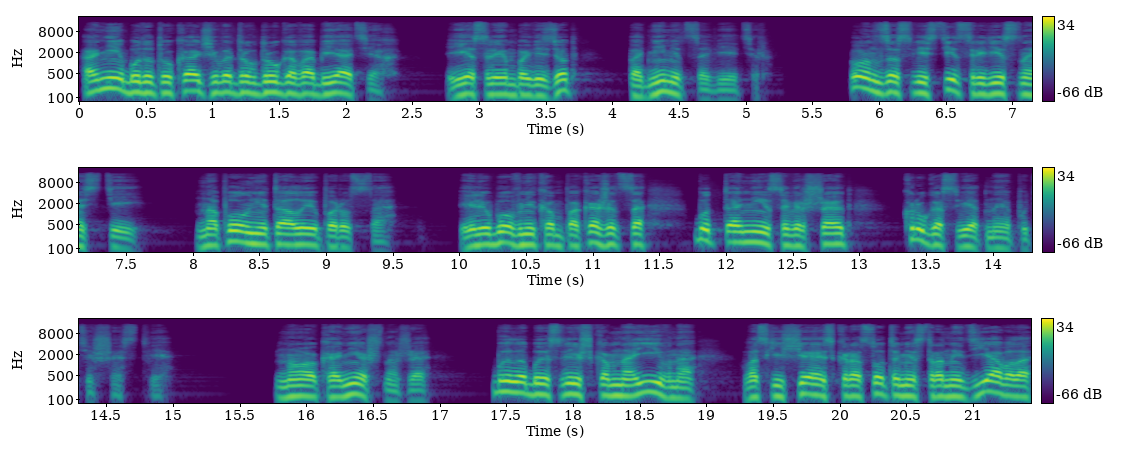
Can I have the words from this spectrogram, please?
Они будут укачивать друг друга в объятиях, если им повезет, поднимется ветер. Он засвистит среди снастей, наполнит алые паруса, и любовникам покажется, будто они совершают кругосветное путешествие. Но, конечно же, было бы слишком наивно, восхищаясь красотами страны дьявола,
